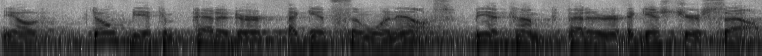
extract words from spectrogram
you know, don't be a competitor against someone else. Be a competitor against yourself.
